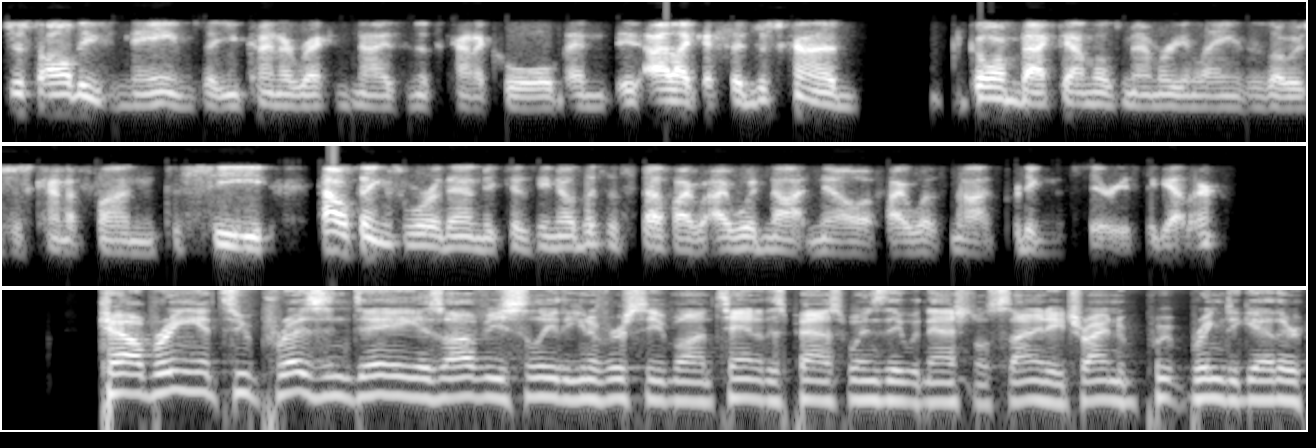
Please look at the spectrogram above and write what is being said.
just all these names that you kind of recognize, and it's kind of cool. And it, I, like I said, just kind of going back down those memory lanes is always just kind of fun to see how things were then, because you know this is stuff I, I would not know if I was not putting the series together. Cal, bringing it to present day is obviously the University of Montana this past Wednesday with National Signing Day, trying to put, bring together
